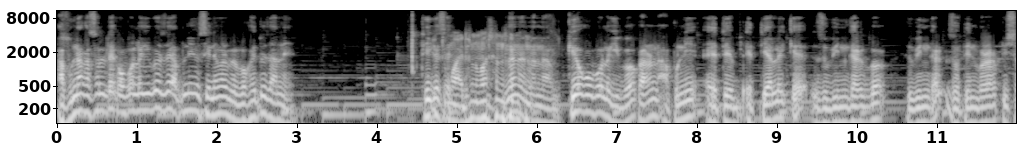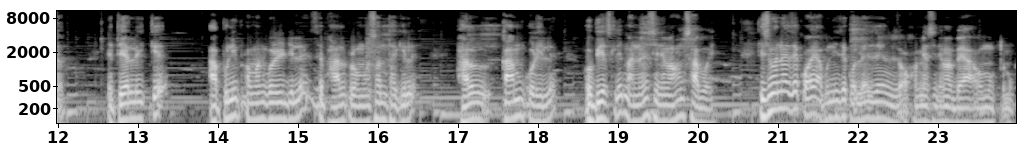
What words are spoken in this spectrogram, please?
আপোনাক আচলতে ক'ব লাগিব যে আপুনি চিনেমাৰ ব্যৱসায়টো জানে। ঠিক আছে? কিয় ক'ব লাগিব? কাৰণ আপুনি এতি- এতিয়ালৈকে জুবিন গাৰ্গ জুবিন গাৰ্গ যতীন বৰাৰ পিছত এতিয়ালৈকে আপুনি প্ৰমাণ কৰি দিলে যে ভাল প্ৰমোশ্যন থাকিলে ভাল কাম কৰিলে অভিয়াছলি মানুহে চিনেমাখন চাবই। কিছুমানে যে কয় আপুনি যে ক'লে যে অসমীয়া চিনেমা বেয়া অমুক তমুক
